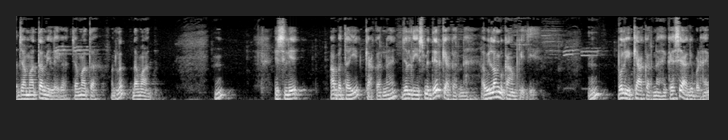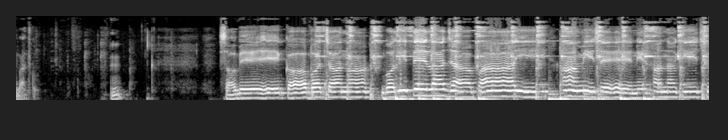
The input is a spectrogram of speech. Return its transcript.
जमाता मिलेगा, जमाता मतलब दामाद। इसलिए आप बताइए, क्या करना है? जल्दी इसमें देर क्या करना है? अविलंब काम कीजिए। बोलिए, क्या करना है? कैसे आगे बढ़ाएँ बात को? सबे का बचन बोलिते लजा पाई। आमी से निर्धन किछु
